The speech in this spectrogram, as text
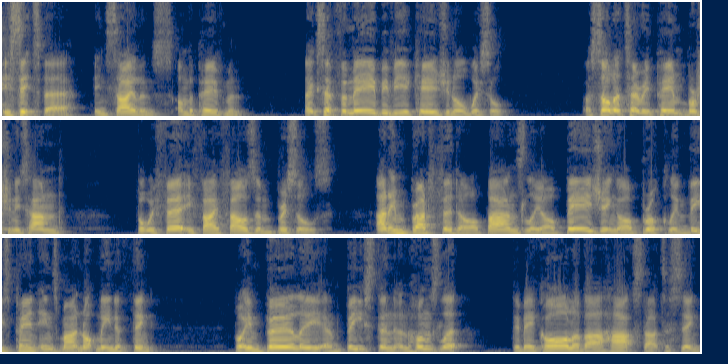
He sits there in silence on the pavement, except for maybe the occasional whistle. A solitary paintbrush in his hand, but with 35,000 bristles. And in Bradford or Barnsley or Beijing or Brooklyn, these paintings might not mean a thing. But in Burley and Beeston and Hunslet, they make all of our hearts start to sing.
